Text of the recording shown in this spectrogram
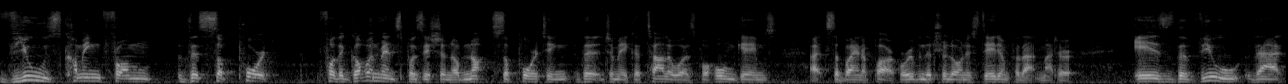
views coming from the support for the government's position of not supporting the Jamaica Tallawahs for home games at Sabina Park, or even the Trelawny Stadium for that matter, is the view that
